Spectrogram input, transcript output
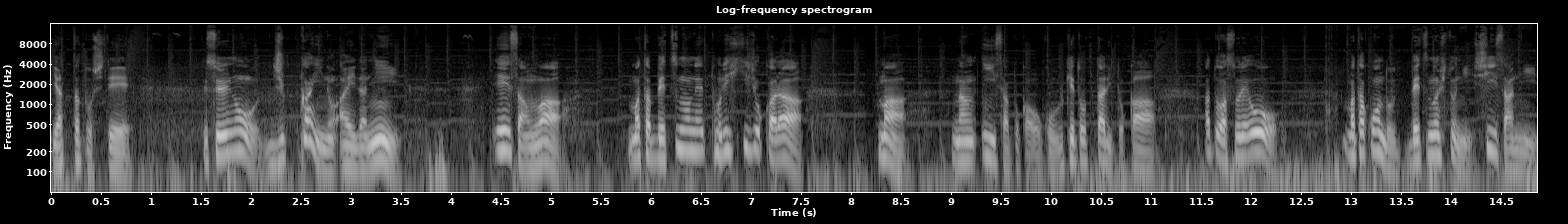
やったとしてでそれの10回の間に A さんはまた別のね取引所からまあ何イーサとかをこう受け取ったりとかあとはそれをまた今度別の人に C さんに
